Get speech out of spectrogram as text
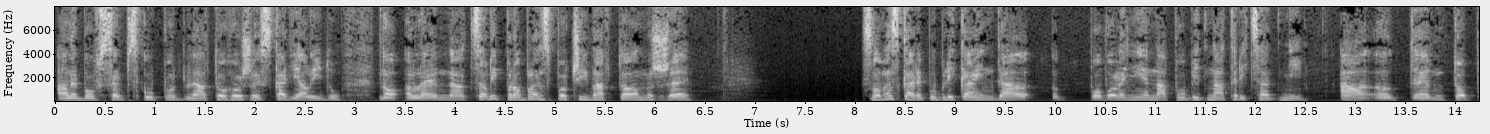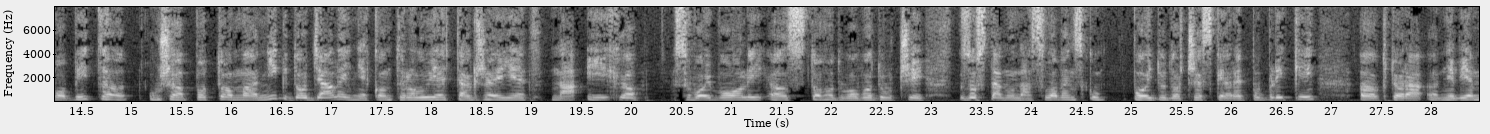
alebo v Srbsku podľa toho, že skadiaľ idú. No len celý problém spočíva v tom, že Slovenská republika im dá povolenie na pobyt na 30 dní a tento pobyt už potom nikto ďalej nekontroluje, takže je na ich e, svoj vôli z toho dôvodu, či zostanú na Slovensku, pôjdu do Českej republiky, ktorá neviem,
